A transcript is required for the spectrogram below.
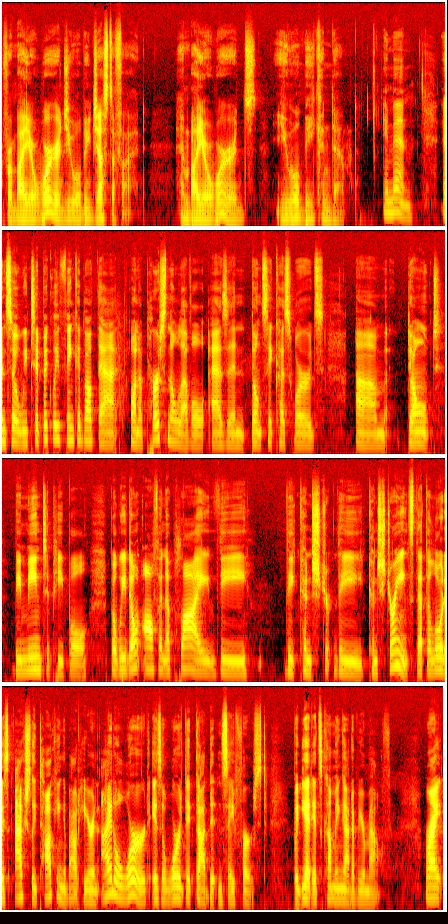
For by your words you will be justified, and by your words you will be condemned. Amen. And so we typically think about that on a personal level, as in don't say cuss words, um, don't be mean to people, but we don't often apply the the constr- the constraints that the Lord is actually talking about here. An idle word is a word that God didn't say first, but yet it's coming out of your mouth. Right?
